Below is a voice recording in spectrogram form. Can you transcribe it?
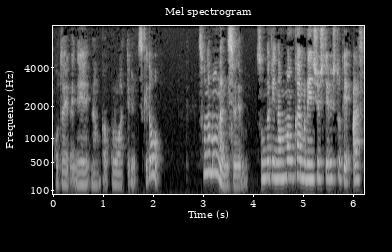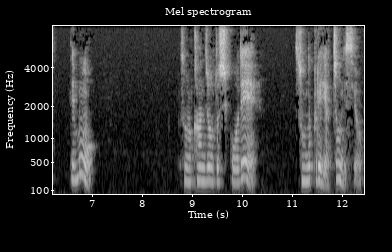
答えがね、なんか転がってるんですけど、そんなもんなんですよ、でも。そんだけ何万回も練習してる人であっても、その感情と思考で、そんなプレイやっちゃうんですよ。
